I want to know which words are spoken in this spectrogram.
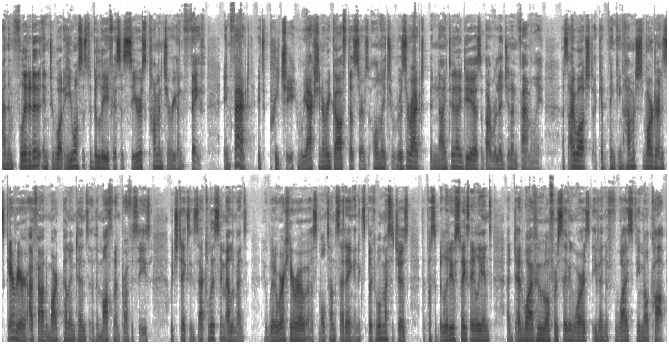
and inflated it into what he wants us to believe is a serious commentary on faith. In fact, it's preachy, reactionary guff that serves only to resurrect benighted ideas about religion and family. As I watched, I kept thinking how much smarter and scarier I found Mark Pellington's The Mothman Prophecies, which takes exactly the same elements a widower hero, a small town setting, inexplicable messages, the possibility of space aliens, a dead wife who offers saving words, even a wise female cop,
